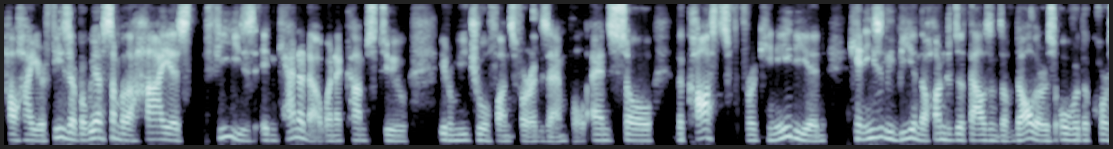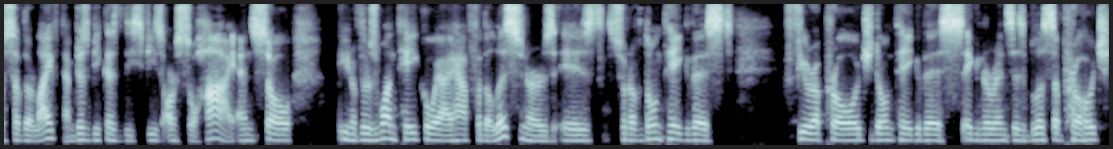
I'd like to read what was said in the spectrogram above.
how high your fees are but we have some of the highest fees in canada when it comes to you know mutual funds for example. And so the costs for canadian can easily be in the hundreds of thousands of dollars over the course of their lifetime just because these fees are so high. And so you know if there's one takeaway i have for the listeners is sort of don't take this fear approach. Don't take this ignorance is bliss approach.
